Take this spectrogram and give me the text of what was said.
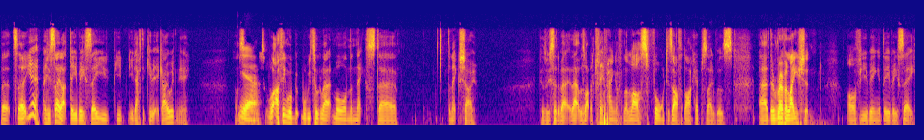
but uh, yeah, as you say, like DVC, you you'd, you'd have to give it a go, wouldn't you? I Yeah. suppose. Well, I think we'll be, we'll be talking about it more on the next uh, the next show because we said about it, that was like the cliffhanger from the last full Dis After Dark episode was uh, the revelation of you being a DVC.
